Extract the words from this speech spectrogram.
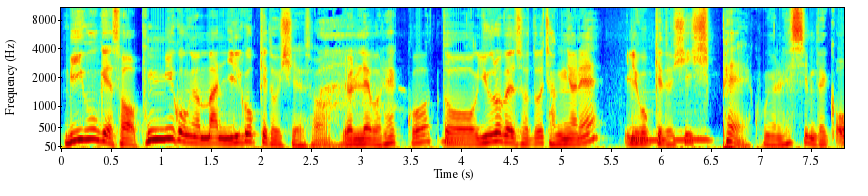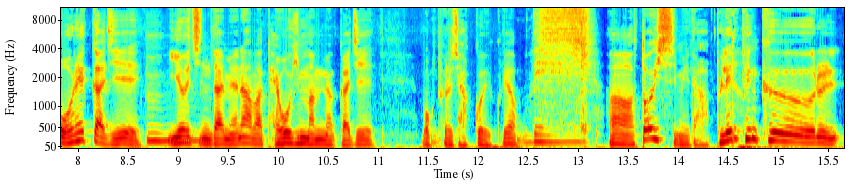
미국에서 북미 공연만 7개 도시에서 아. 14번 했고 또 네. 유럽에서도 작년에 7개 음. 도시 10회 공연을 했습니다. 그러니까 올해까지 이어진다면 아마 150만 명까지 목표로 잡고 있고요. 네. 어, 또 있습니다. 블랙핑크를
